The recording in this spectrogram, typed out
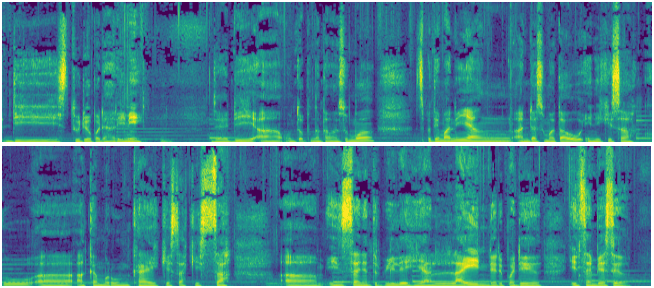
di studio pada hari ini. Jadi uh, untuk pengetahuan semua seperti mana yang anda semua tahu ini kisahku uh, akan merungkai kisah-kisah um, insan yang terpilih yang lain daripada insan biasa.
